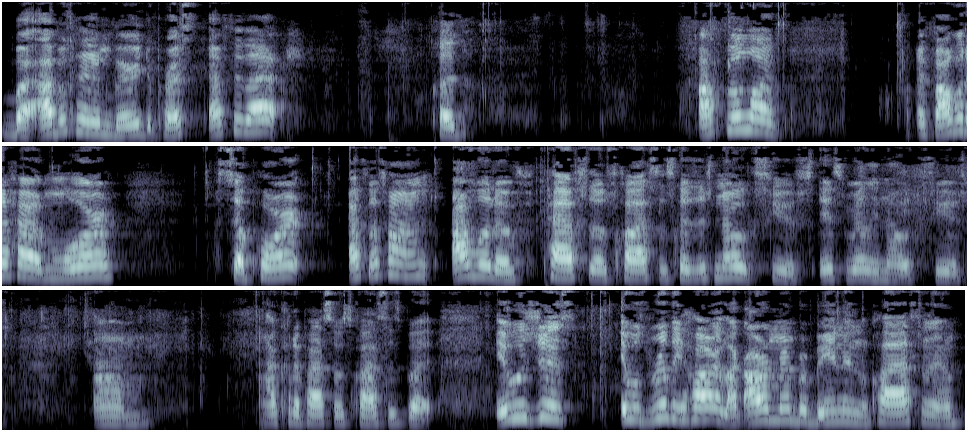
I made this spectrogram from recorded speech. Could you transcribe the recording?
but I became very depressed after that. Because I feel like if I would have had more support at the time, I would have passed those classes because there's no excuse. It's really no excuse. Um, I could have passed those classes, but it was just, it was really hard. Like, I remember being in the class and,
